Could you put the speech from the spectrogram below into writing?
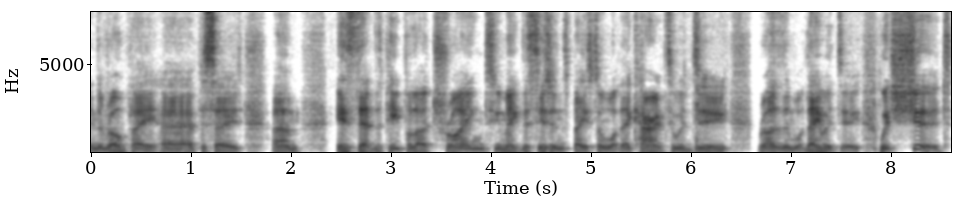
in the roleplay uh, episode, um, is that the people are trying to make decisions based on what their character would do rather than what they would do, which should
